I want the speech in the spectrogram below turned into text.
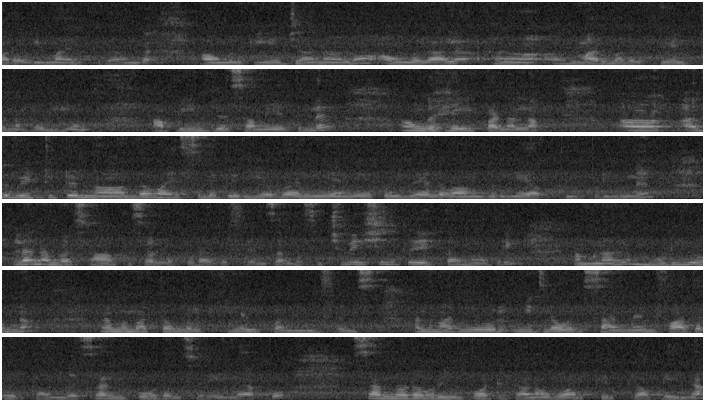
ஆரோக்கியமாக இருக்கிறாங்க. அவங்களுக்கு ஏஜ் ஆனாலும் அவங்களால மருமகளுக்கு ஹெல்ப் பண்ண முடியும். அப்படின்ற சமயத்தில் அவங்க ஹெல்ப் பண்ணலாம். அதை விட்டுட்டு நான் தான் வயசில் பெரியவன் நீ என்னைய போய் வேலை வாங்குறியே அப்படி இப்படின்னு எல்லாம் நம்ம சாக்கு சொல்லக்கூடாது ஃப்ரெண்ட்ஸ் அந்த சுச்சுவேஷனுக்கு ஏற்ற மாதிரி நம்மளால் முடியும்னா நம்ம மற்றவங்களுக்கு ஹெல்ப் பண்ணணும் ஃப்ரெண்ட்ஸ் அந்த மாதிரி ஒரு வீட்டில் ஒரு சன் அண்ட் ஃபாதர் இருக்காங்க. சனுக்கு உடம்பு சரியில்லை அப்போது சன்னோட ஒரு இம்பார்ட்டண்ட்டான ஒர்க் இருக்குது அப்படின்னா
